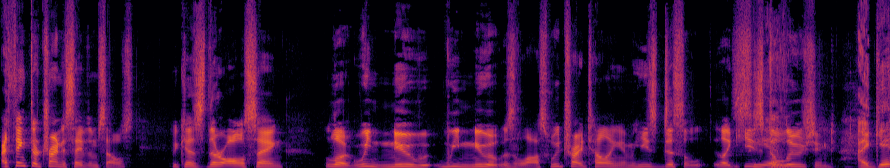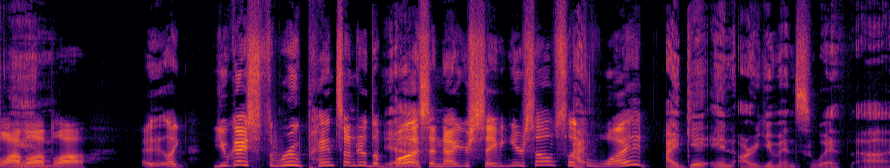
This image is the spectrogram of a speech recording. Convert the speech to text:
i think they're trying to save themselves because they're all saying look we knew we knew it was a loss. We tried telling him. He's dis like he's See, delusioned. I get blah blah in- blah. Uh, like you guys threw pence under the Yeah. bus and now you're saving yourselves? Like I- what? I get in arguments with uh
